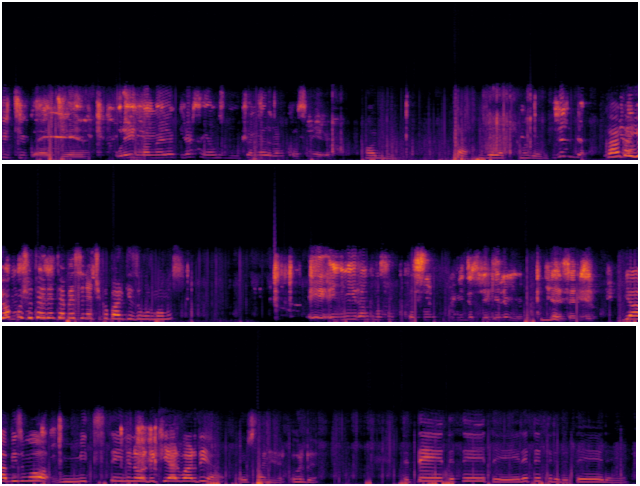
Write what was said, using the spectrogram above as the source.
Küçük ağacım. Oraya inanlayarak girersen yalnız mükemmel rank kasma yeri. Harbiden. Ya bize yakışmaz öyle. Şey. Kanka yok mu şu telin tepesine çıkıp herkesi vurmamız? Ee, en iyi rank nasıl kasılır videosu çekelim mi? Gel sen çek. Ya bizim o Midstay'nin oradaki yer vardı ya. Efsaneler orada. Tete tete tete tete tere. Tete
